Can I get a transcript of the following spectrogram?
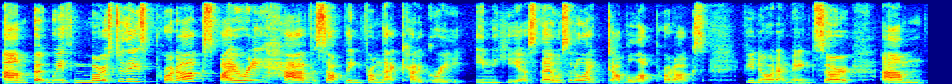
Um, but with most of these products, I already have something from that category in here. So they were sort of like double up products, you know what I mean. So um,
